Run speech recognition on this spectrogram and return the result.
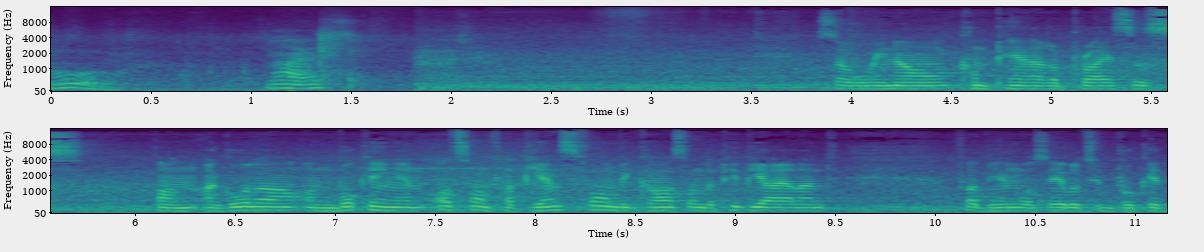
Ooh, nice. So we now compare the prices on Agoda, on Booking, and also on Fabien's phone because on the PP Island, Fabien was able to book it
